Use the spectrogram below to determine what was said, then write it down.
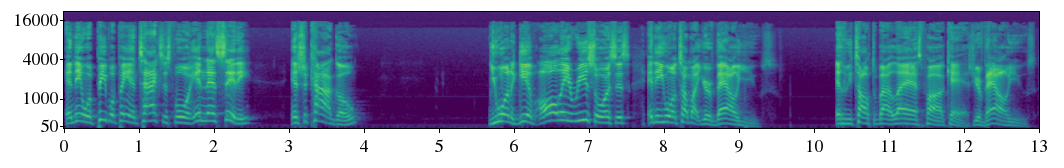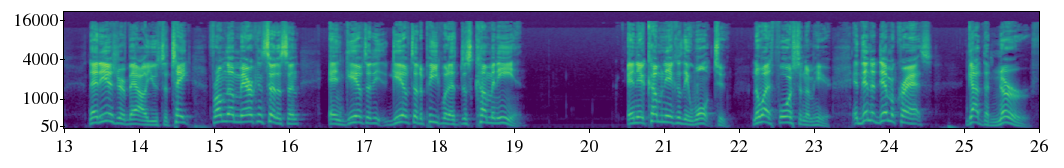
And then what people paying taxes for in that city, in Chicago, you want to give all their resources, and then you want to talk about your values. As we talked about last podcast, your values. That is your values to take from the American citizen and give to the give to the people that's just coming in. And they're coming in because they want to. Nobody's forcing them here. And then the Democrats got the nerve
